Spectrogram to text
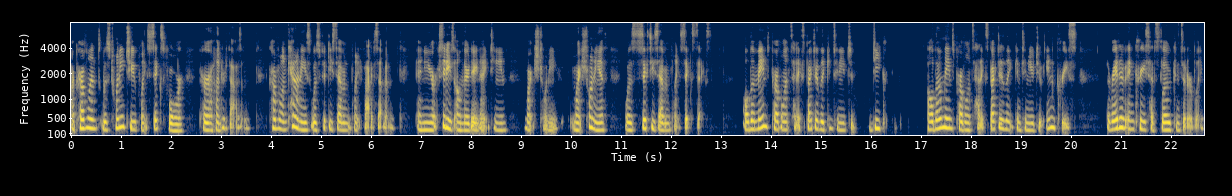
our prevalence was 22.64 per 100,000. Cumberland County's was 57.57, and New York City's on their day 19, March 20, March 20th, was 67.66. Although Maine's prevalence had expectedly continued to decrease, although Maine's prevalence had expectedly continued to increase, the rate of increase had slowed considerably.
